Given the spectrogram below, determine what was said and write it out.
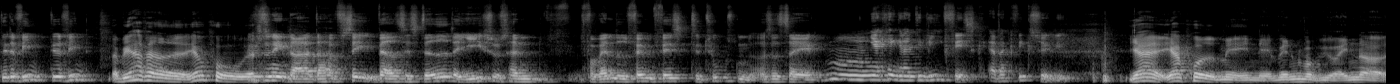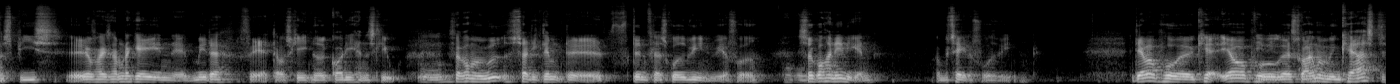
Det er da fint. Det er da fint. Nå, Jeg har været... Jeg var på... Du er sådan en, der, der har set, været til stede, da Jesus han forvandlede fem fisk til tusind, og så sagde, hmm, jeg kan ikke rigtig lide fisk. Er der kviksøl i? Jeg, jeg har prøvet med en øh, ven, hvor vi var inde og spise. Øh, Det var faktisk ham, der gav en øh, middag, for ja, der var sket noget godt i hans liv. Mm. Så kommer vi ud, så har de glemt øh, den flaske rødvin, vi har fået. Okay. Så går han ind igen og betaler for rødvinen. Jeg var på, øh, jeg var på restaurant med min kæreste.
